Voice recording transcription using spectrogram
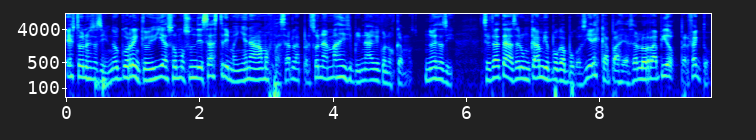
Esto no es así. No ocurre que hoy día somos un desastre y mañana vamos a ser la persona más disciplinada que conozcamos. No es así. Se trata de hacer un cambio poco a poco. Si eres capaz de hacerlo rápido, perfecto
